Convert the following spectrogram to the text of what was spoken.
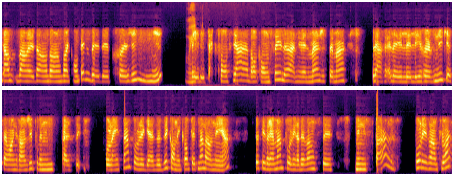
dans dans, le, dans, dans un contexte de, de projet minier, ben, il y a des taxes foncières, donc on le sait là annuellement justement les, les, revenus que ça va engranger pour une municipalité. Pour l'instant, pour le gazoduc, on est complètement dans le néant. Ça, c'est vraiment pour les redevances euh, municipales. Pour les emplois,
